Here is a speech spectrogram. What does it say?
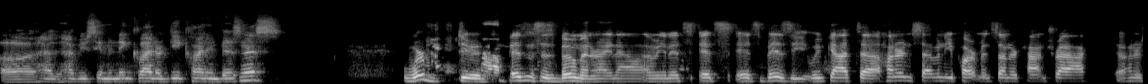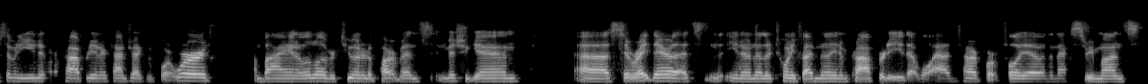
uh, have, have you seen an incline or decline in business? We're dude, business is booming right now. I mean, it's it's it's busy. We've got uh, 170 apartments under contract, 170 unit property under contract in Fort Worth. I'm buying a little over 200 apartments in Michigan. Uh, so right there, that's you know another 25 million in property that will add to our portfolio in the next three months.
